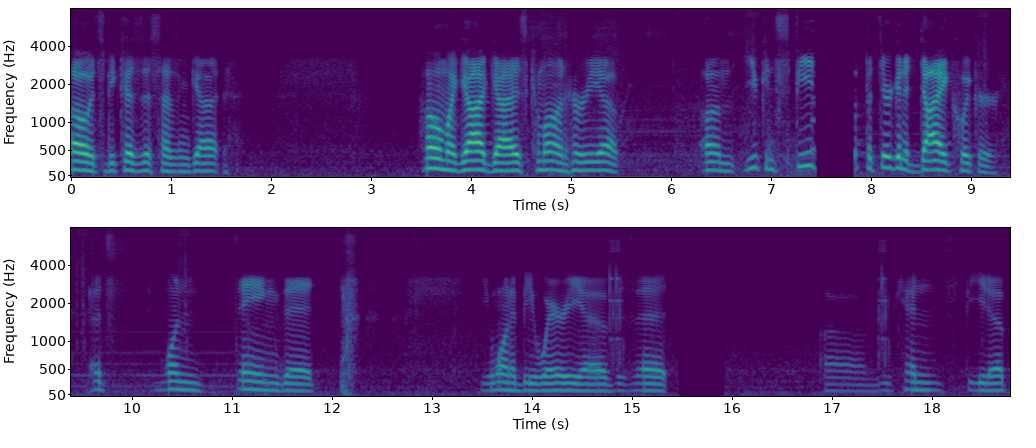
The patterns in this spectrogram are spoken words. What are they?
Oh, it's because this hasn't got... Oh my god, guys, come on, hurry up. Um, you can speed up, but they're gonna die quicker. That's one thing that you want to be wary of, is that um, you can speed up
